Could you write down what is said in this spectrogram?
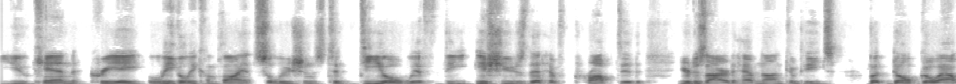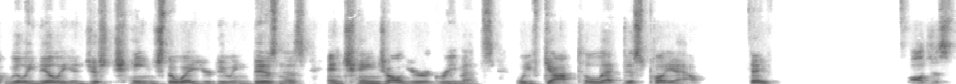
you can create legally compliant solutions to deal with the issues that have prompted your desire to have non competes. But don't go out willy nilly and just change the way you're doing business and change all your agreements. We've got to let this play out. Dave? I'll just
